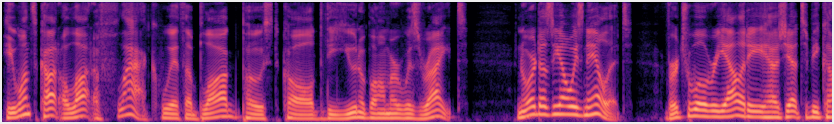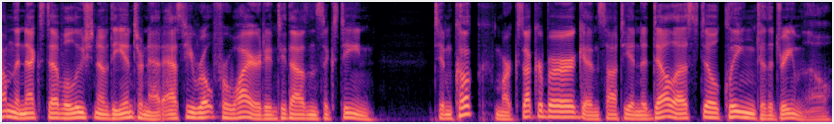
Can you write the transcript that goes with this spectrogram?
He once caught a lot of flack with a blog post called The Unabomber Was Right. Nor does he always nail it. Virtual reality has yet to become the next evolution of the internet, as he wrote for Wired in 2016. Tim Cook, Mark Zuckerberg, and Satya Nadella still cling to the dream, though.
